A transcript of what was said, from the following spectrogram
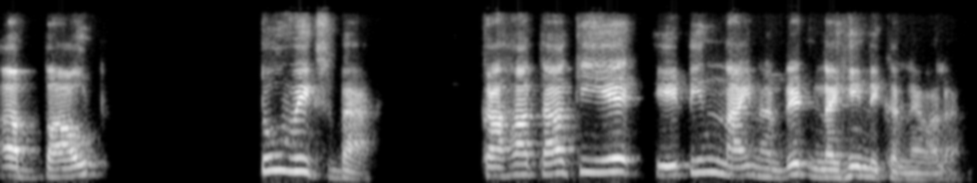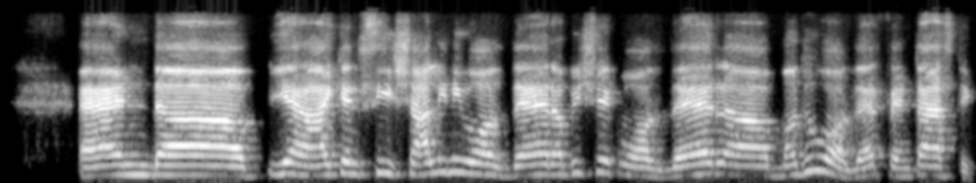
about two weeks back कहा था कि ये 18900 नहीं निकलने वाला है। I can see shalini was there abhishek was there uh, madhu was there fantastic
